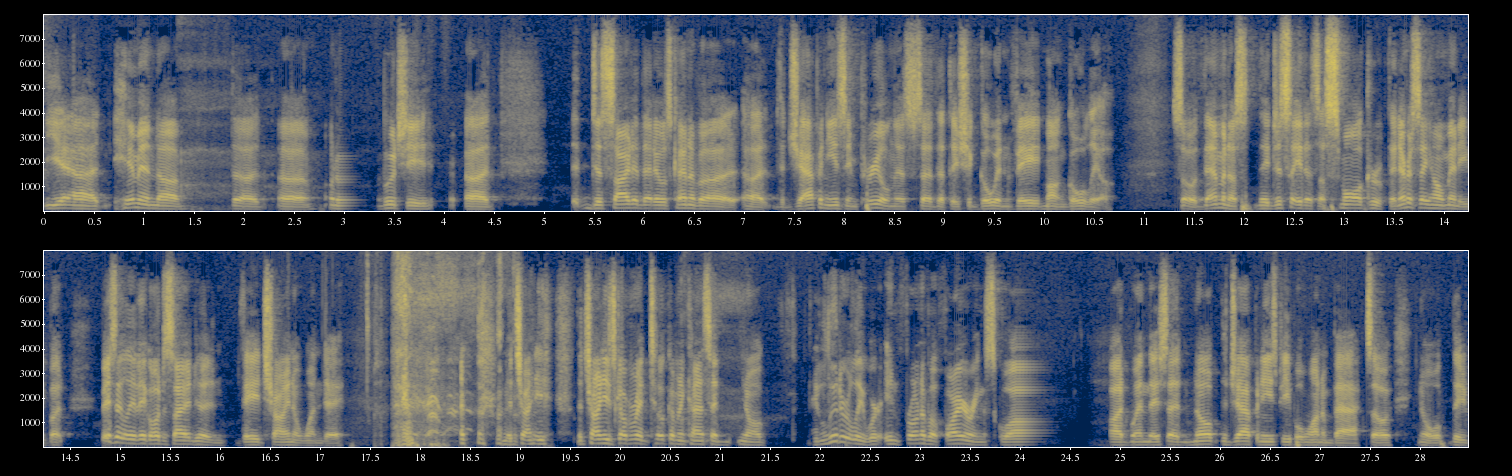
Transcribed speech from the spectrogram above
Yeah, him and uh, the uh, Onobuchi uh, decided that it was kind of a uh, the Japanese imperialness said that they should go invade Mongolia. So them and us, they just say it as a small group. They never say how many, but basically they go decide to invade China one day. the Chinese the Chinese government took them and kind of said, you know, they literally were in front of a firing squad when they said, nope, the Japanese people want them back. So you know they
